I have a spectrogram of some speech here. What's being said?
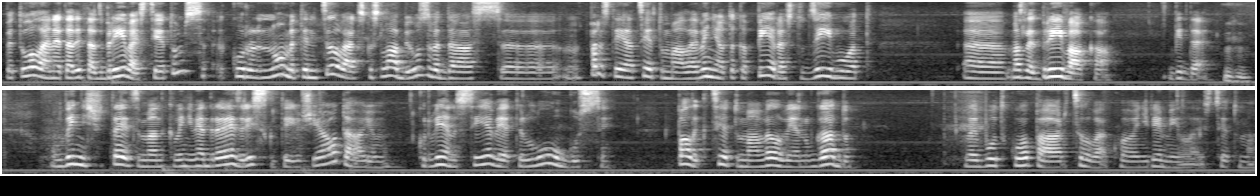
Bet Olainē tād ir tāds brīvais cietums, kur nometina cilvēks, kas labi uzvedās uh, parastajā cietumā, lai viņi jau tā kā pierastu dzīvot uh, mazliet brīvākā vidē. Mm -hmm. Un viņi teica man, ka viņi vienreiz ir izskatījuši jautājumu, kur viena sieviete ir lūgusi palikt cietumā vēl vienu gadu, lai būtu kopā ar cilvēku, ko viņi ir iemīlējuši cietumā.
